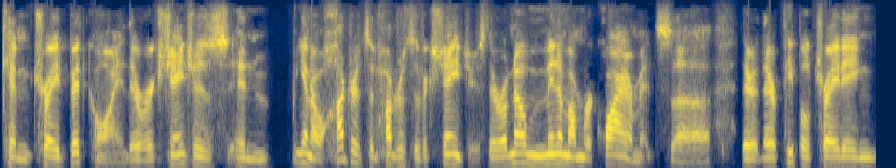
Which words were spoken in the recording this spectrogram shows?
can trade Bitcoin. There are exchanges in you know hundreds and hundreds of exchanges. There are no minimum requirements. Uh, there there are people trading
